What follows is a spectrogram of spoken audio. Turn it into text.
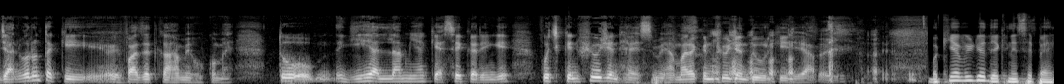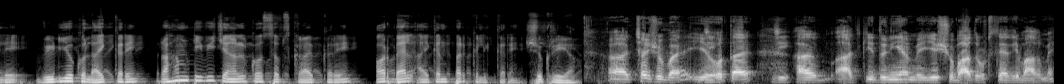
جانوروں تک کی حفاظت کا ہمیں حکم ہے. تو یہ اللہ میاں کیسے کریں گے؟ کچھ کنفیوژن ہے اس میں ہمارا کنفیوژن دور کیجیے آپ۔ بکیا ویڈیو دیکھنے سے پہلے ویڈیو کو لائک کریں رحم ٹی وی چینل کو سبسکرائب کریں اور بیل آئیکن پر کلک کریں۔ شکریہ۔ اچھا شبہ ہے یہ جی۔ ہوتا ہے۔ جی۔ آج کی دنیا میں یہ شبہات اٹھتے ہیں دماغ میں۔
